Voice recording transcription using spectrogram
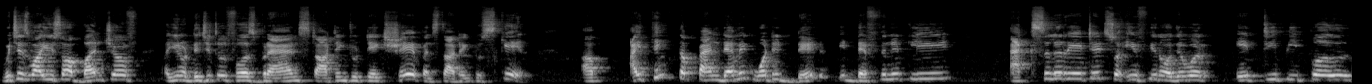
which is why you saw a bunch of you know digital first brands starting to take shape and starting to scale. Uh, I think the pandemic, what it did, it definitely accelerated. So if you know there were 80 people,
